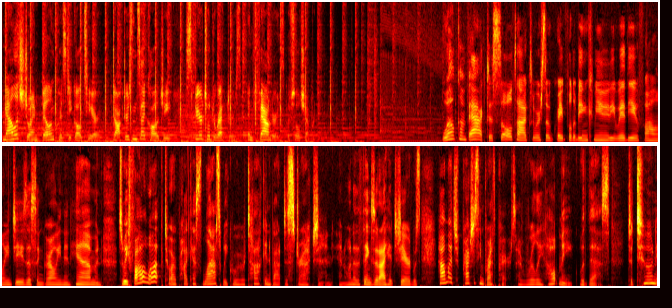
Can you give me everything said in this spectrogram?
Now let's join Bill and Kristi Gaultiere, doctors in psychology, spiritual directors, and founders of Soul Shepherding. Welcome back to Soul Talks. We're so grateful to be in community with you, following Jesus and growing in Him. And as we follow up to our podcast last week, we were talking about distraction, and one of the things that I had shared was how much practicing breath prayers have really helped me with this to tune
